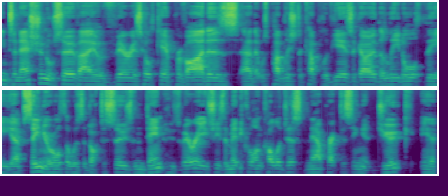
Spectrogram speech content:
international survey of various healthcare providers uh, that was published a couple of years ago, the lead author, the uh, senior author was the Dr. Susan Dent, who's very, she's a medical oncologist now practicing at Duke in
